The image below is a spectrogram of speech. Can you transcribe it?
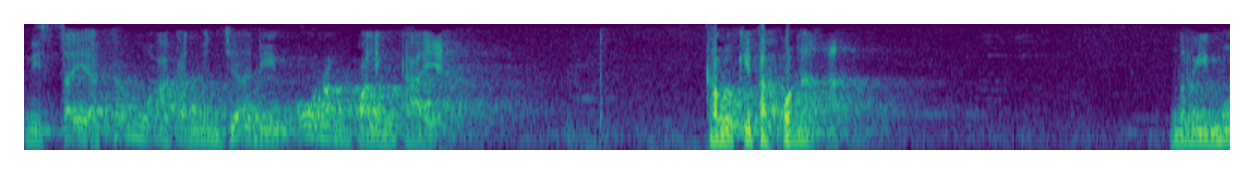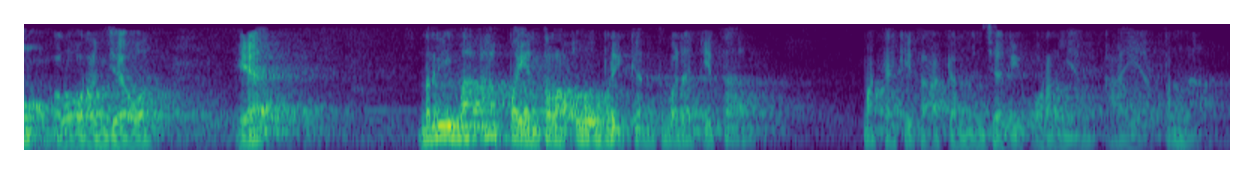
niscaya kamu akan menjadi orang paling kaya. Kalau kita kona'ah, nerimo kalau orang Jawa, ya, nerima apa yang telah Allah berikan kepada kita, maka kita akan menjadi orang yang kaya, tenang.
